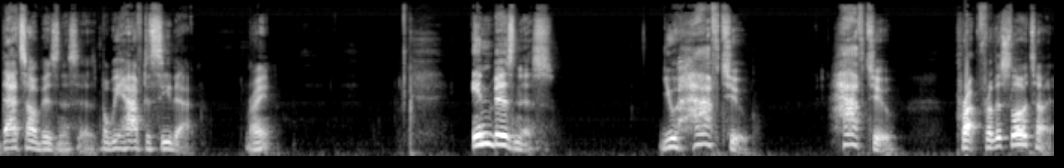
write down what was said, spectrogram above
That's how business is. But we have to see that, right? In business, you have to, have to Prep for the slow time.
